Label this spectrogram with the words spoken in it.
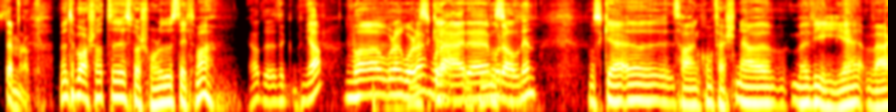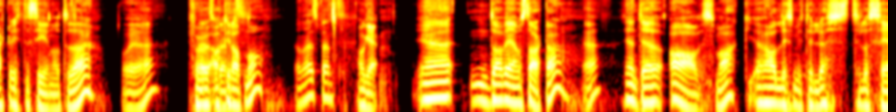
stemmer nok. Men tilbake til spørsmålet du stilte meg. Ja, det, ja. Hva, hvordan går det? Skal Hvordan er eh, moralen din? Nå skal jeg uh, ta en confession. Jeg har med vilje valgt å ikke si noe til deg oh, ja? før akkurat nå. Ja, nå er jeg spent. Ok. Eh, Da VM starta, Ja. Kjente jeg avsmak. Jeg hadde liksom ikke lyst til å se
